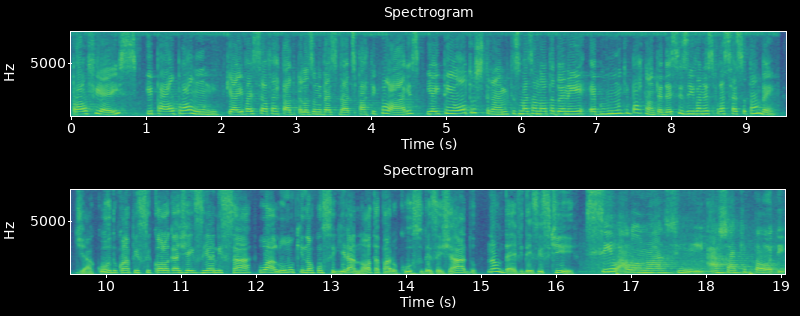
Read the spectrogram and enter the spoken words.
para o FIES e para o ProUni, que aí vai ser ofertado pelas universidades particulares. E aí tem outros trâmites, mas a nota do Enem é muito importante, é decisiva nesse processo também. De acordo com a psicóloga Geisiane Sá, o aluno que não conseguir a nota para para o curso desejado, não deve desistir. Se o aluno assim achar que pode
